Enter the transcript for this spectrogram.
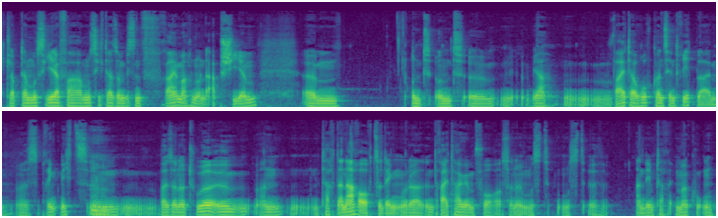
Ich glaube, da muss jeder Fahrer muss sich da so ein bisschen frei machen und abschirmen. Ähm, und, und äh, ja, weiter hoch konzentriert bleiben. Es bringt nichts, mhm. ähm, bei so einer Tour äh, an einen Tag danach auch zu denken oder drei Tage im Voraus, sondern du musst, musst äh, an dem Tag immer gucken,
